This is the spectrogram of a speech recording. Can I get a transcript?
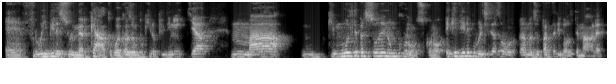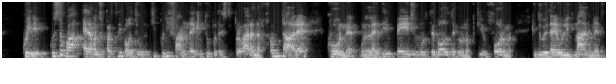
eh, fruibile sul mercato, qualcosa un pochino più di nicchia, ma che molte persone non conoscono e che viene pubblicizzato la maggior parte di volte male. Quindi questo qua è la maggior parte di volte un tipo di funnel che tu potresti provare ad affrontare con una landing page, molte volte con un opt-in form dove dai un lead magnet,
